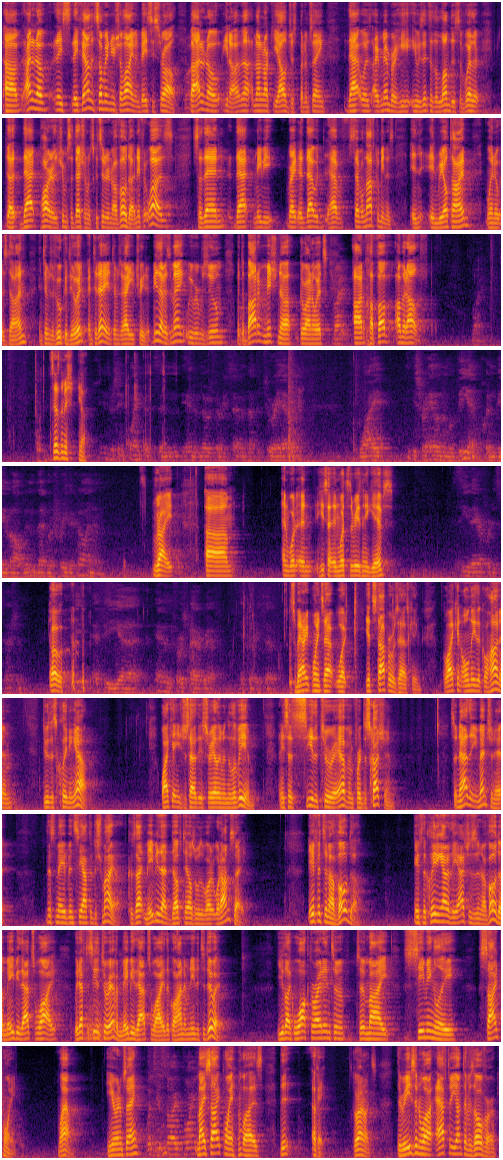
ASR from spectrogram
Uh, I don't know. They they found it somewhere in Yerushalayim in Beis Yisrael, right. but I don't know. You know, I'm not I'm not an archaeologist, but I'm saying that was. I remember he he was into the lumdus of whether that that part of the Trumas Hadeshin was considered an avoda, and if it was, so then that maybe right, and that would have several nafkaminas in in real time, when it was done, in terms of who could do it, and today in terms of how you treat it. Be that as may, we will resume with the bottom Mishnah, Garanowitz, right. on Chafav Amid Aleph. It says the Mishnah, yeah. Interesting point that's in the end of note thirty-seven about the Turei why Israel and Levian couldn't be involved in that would free the Kohanim. Right. Um, and what, and he said, and what's the reason he gives? See there for discussion. Oh. at the uh, end of the first paragraph in 37. So Barry points out what Yitztopper was asking. Why can only the Kohanim do this cleaning out? Why can't you just have the Israelim and the Levium? And he says, see the Turei Even for discussion. So now that you mention it, this may have been Siyata Deshmaya, because that maybe that dovetails with what, what I'm saying. If it's an avoda, if the cleaning out of the ashes is an avoda, maybe that's why we'd have to see the Turei Maybe that's why the Kohanim needed to do it. You like walked right into to my seemingly side point. Wow. You hear what I'm saying? What's your side point? My side point was the okay. Go on once. The reason why after Yontif is over,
